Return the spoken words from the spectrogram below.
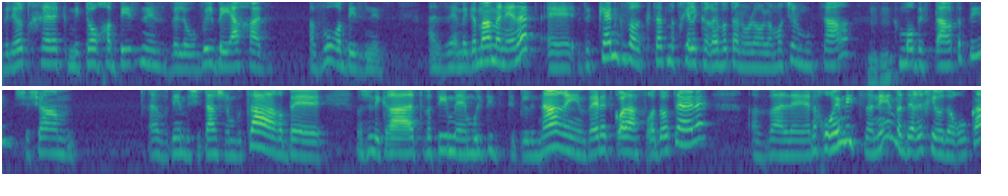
ולהיות חלק מתוך הביזנס ולהוביל ביחד עבור הביזנס. אז uh, מגמה מעניינת, uh, זה כן כבר קצת מתחיל לקרב אותנו לעולמות של מוצר, mm-hmm. כמו בסטארט-אפים, ששם עובדים בשיטה של מוצר, במה שנקרא צוותים מולטי דיסציפלינריים, ואין את כל ההפרדות האלה, אבל uh, אנחנו רואים ניצנים, הדרך היא עוד ארוכה.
